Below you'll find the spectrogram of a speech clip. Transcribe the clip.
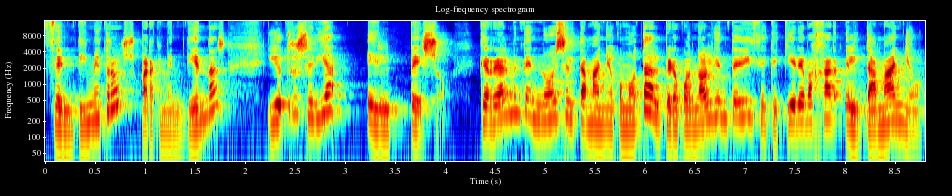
centímetros, para que me entiendas, y otro sería el peso, que realmente no es el tamaño como tal, pero cuando alguien te dice que quiere bajar el tamaño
